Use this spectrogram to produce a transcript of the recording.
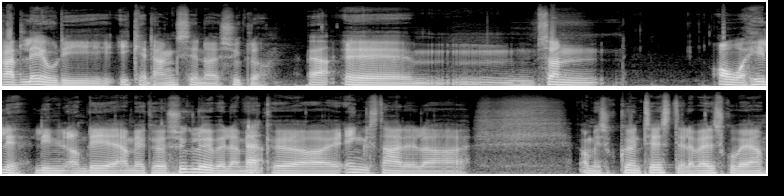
ret lavt i, i kadence, når jeg cykler. Ja. Øh, sådan over hele linjen, om det er, om jeg kører cykelløb, eller om ja. Jeg kører enkeltstart, eller om jeg skulle køre en test, eller hvad det skulle være.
